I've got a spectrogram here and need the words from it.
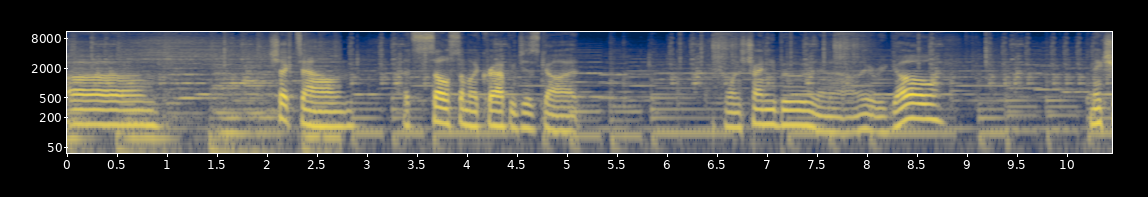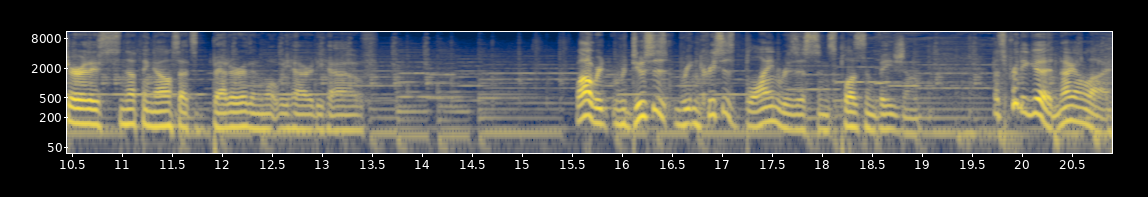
Um, check town. Let's sell some of the crap we just got. One shiny boot, and uh, there we go. Make sure there's nothing else that's better than what we already have. Wow, re reduces, re increases blind resistance plus evasion. That's pretty good, not gonna lie.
